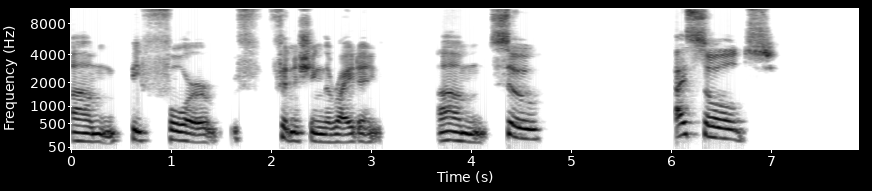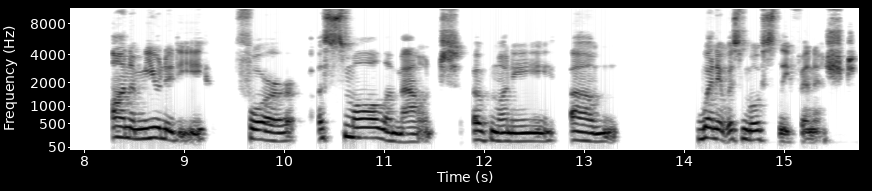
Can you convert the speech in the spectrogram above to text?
um, before f- finishing the writing. Um, so I sold on immunity for a small amount of money um, when it was mostly finished.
